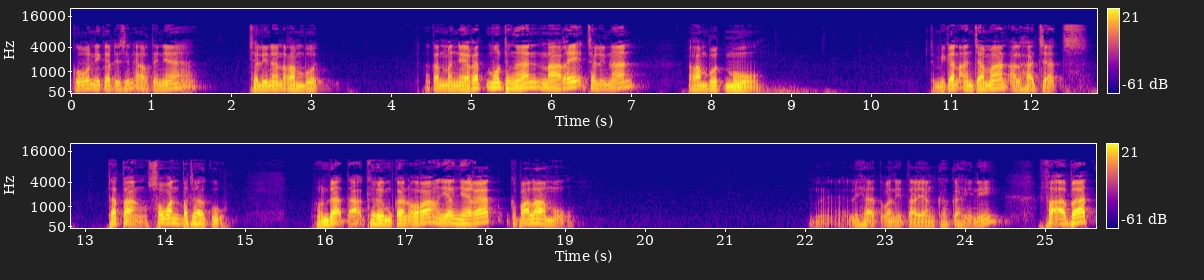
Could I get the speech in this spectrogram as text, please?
kurunika di sini artinya jalinan rambut. Akan menyeretmu dengan narik jalinan rambutmu. Demikian ancaman al-hajjaj. Datang, sowan padaku. Hendak tak kirimkan orang yang nyeret kepalamu. Nah, lihat wanita yang gagah ini. Fa'abat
